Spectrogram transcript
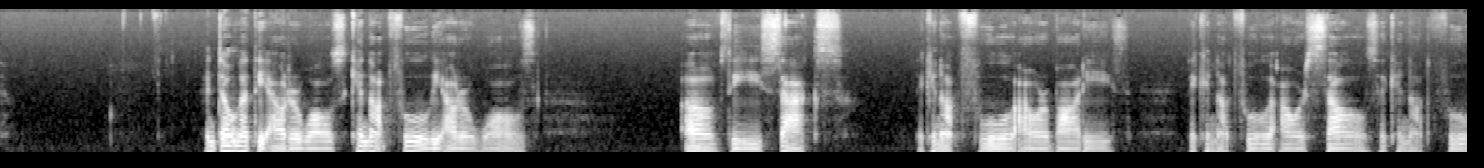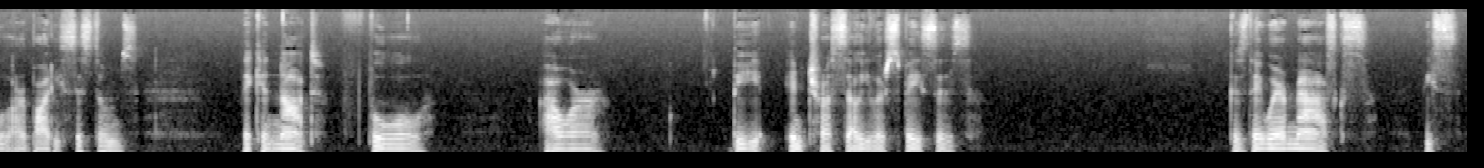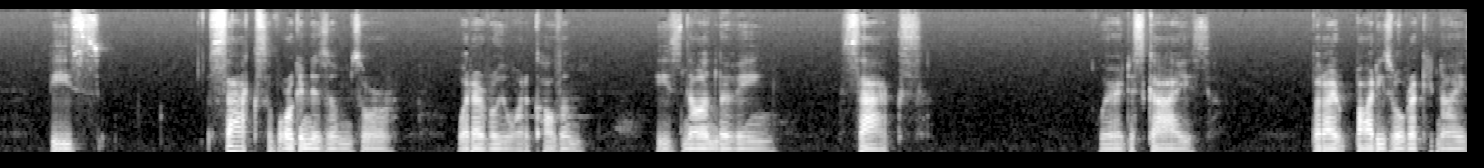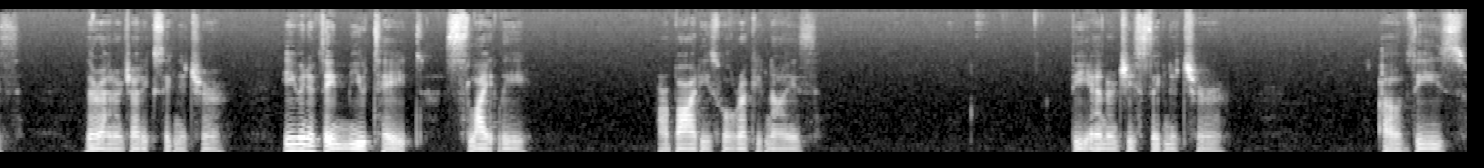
And don't let the outer walls, cannot fool the outer walls of the sacs. They cannot fool our bodies. They cannot fool our cells. They cannot fool our body systems. They cannot fool our the intracellular spaces because they wear masks. These these sacs of organisms or whatever we want to call them, these non-living sacs wear a disguise, but our bodies will recognize their energetic signature. Even if they mutate slightly, our bodies will recognize the energy signature of these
